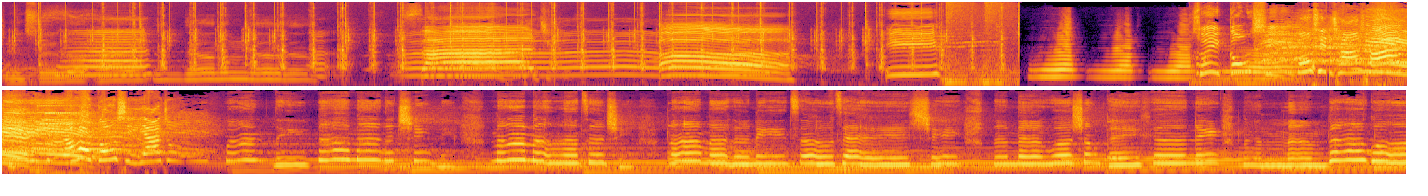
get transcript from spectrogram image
剪碎了爱。三二一，所以恭喜恭喜茶米，然后恭喜压中。欢你慢慢的亲密，慢慢让自己，慢慢和你走在一起，慢慢我想配合你，慢慢把我，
